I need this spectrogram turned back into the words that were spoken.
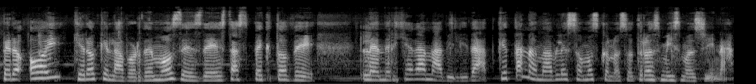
Pero hoy quiero que lo abordemos desde este aspecto de la energía de amabilidad. ¿Qué tan amables somos con nosotros mismos, Gina?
